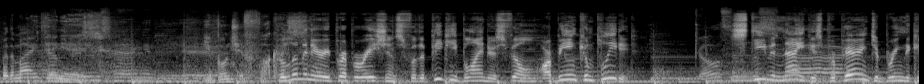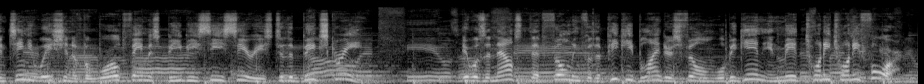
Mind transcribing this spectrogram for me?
But the main thing is, you bunch of fuckers. Preliminary preparations for the Peaky Blinders film are being completed. Steven Knight is preparing to bring the continuation of the world-famous BBC series to the big screen. It was announced that filming for the Peaky Blinders film will begin in mid-2024.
